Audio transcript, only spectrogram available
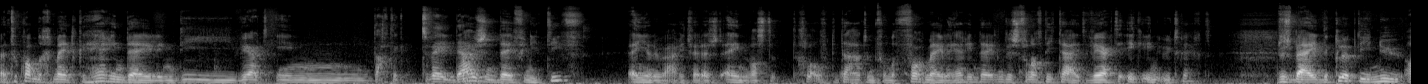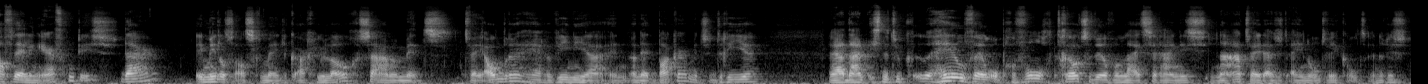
En toen kwam de gemeentelijke herindeling. Die werd in, dacht ik, 2000 definitief. 1 januari 2001 was de, geloof ik de datum van de formele herindeling. Dus vanaf die tijd werkte ik in Utrecht. Dus bij de club die nu afdeling erfgoed is, daar. Inmiddels als gemeentelijk archeoloog, samen met twee anderen, Herwinia en Annette Bakker, met z'n drieën. Nou ja, daar is natuurlijk heel veel op gevolgd. Het grootste deel van Leidse Rijn is na 2001 ontwikkeld. En er is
